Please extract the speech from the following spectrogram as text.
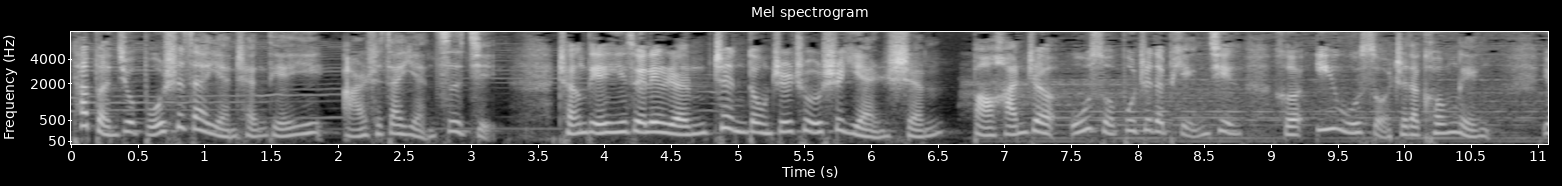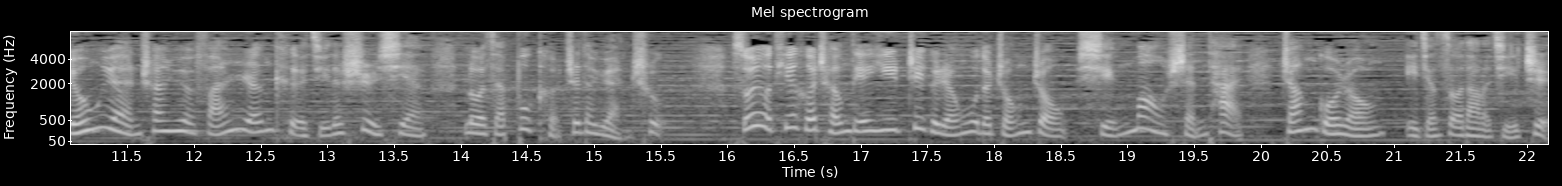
他本就不是在演程蝶衣，而是在演自己。程蝶衣最令人震动之处是眼神，饱含着无所不知的平静和一无所知的空灵，永远穿越凡人可及的视线，落在不可知的远处。所有贴合程蝶衣这个人物的种种形貌神态，张国荣已经做到了极致。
